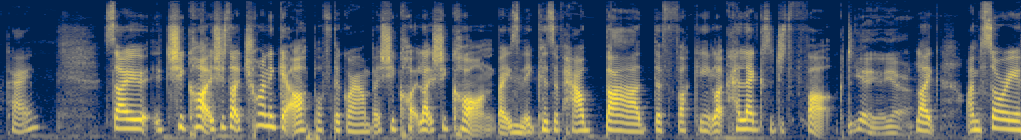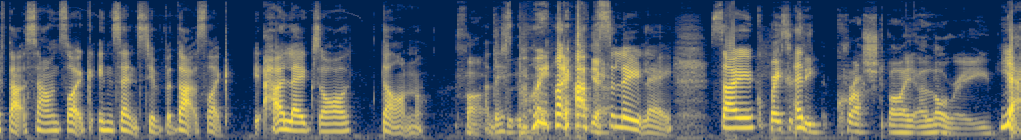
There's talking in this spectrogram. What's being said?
Okay. So she can't. She's like trying to get up off the ground, but she can't. Like she can't basically Mm. because of how bad the fucking like her legs are just fucked. Yeah, yeah, yeah. Like I'm sorry if that sounds like insensitive, but that's like her legs are done Fuck. at this point. Like absolutely. So Basically crushed by a lorry. yeah,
